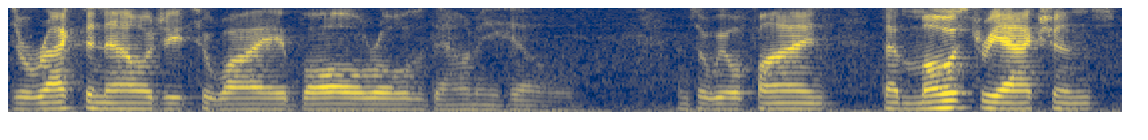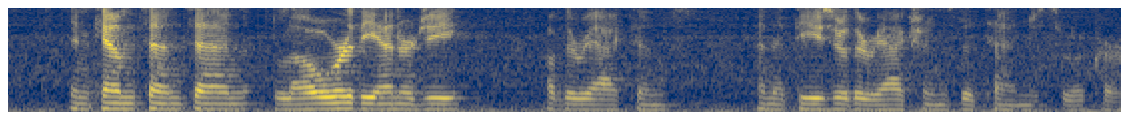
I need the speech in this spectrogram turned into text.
direct analogy to why a ball rolls down a hill. And so we will find that most reactions in Chem 1010 lower the energy of the reactants and that these are the reactions that tend to occur.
